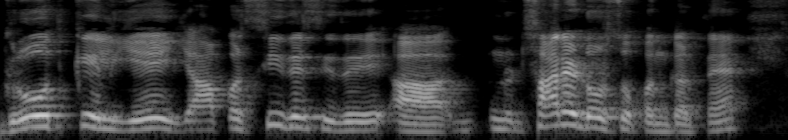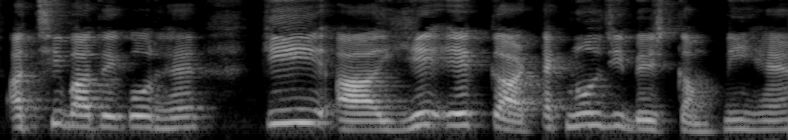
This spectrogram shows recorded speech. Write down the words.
ग्रोथ के लिए यहाँ पर सीधे सीधे आ, सारे डोर्स ओपन करते हैं। अच्छी बात एक और है कि आ, ये एक टेक्नोलॉजी बेस्ड कंपनी है।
